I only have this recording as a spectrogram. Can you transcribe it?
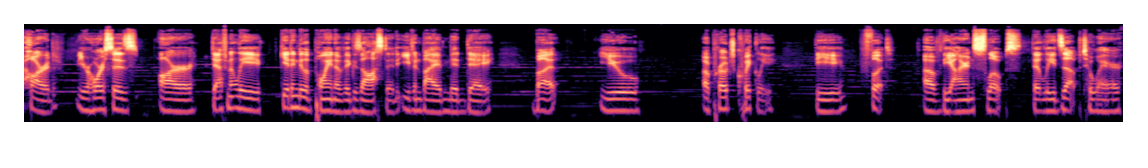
hard. Your horses are definitely getting to the point of exhausted even by midday, but you approach quickly the foot of the iron slopes that leads up to where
